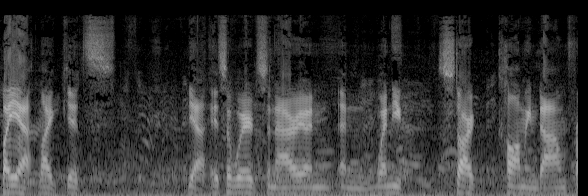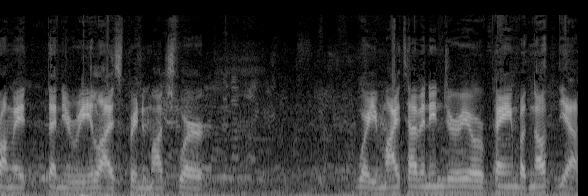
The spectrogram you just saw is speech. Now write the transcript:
but yeah, like it's yeah, it's a weird scenario, and, and when you start calming down from it, then you realize pretty much where where you might have an injury or pain, but not. Yeah,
